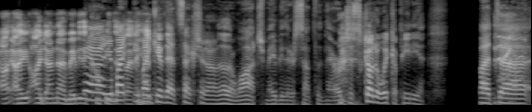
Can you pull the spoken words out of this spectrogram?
I, I, I don't know. Maybe the yeah, copy you might you had might give that section another watch. Maybe there's something there, or just go to Wikipedia. But uh,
